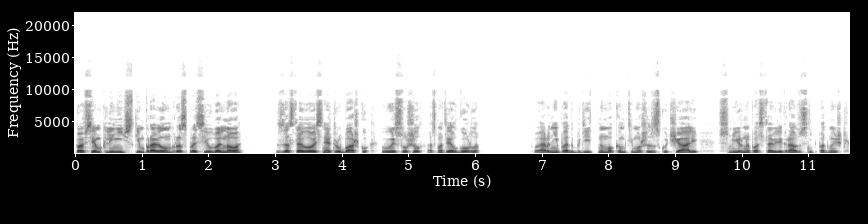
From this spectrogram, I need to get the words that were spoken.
По всем клиническим правилам расспросил больного, заставил его снять рубашку, выслушал, осмотрел горло. Парни под бдительным оком Тимоша заскучали, смирно поставили градусник под мышки.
